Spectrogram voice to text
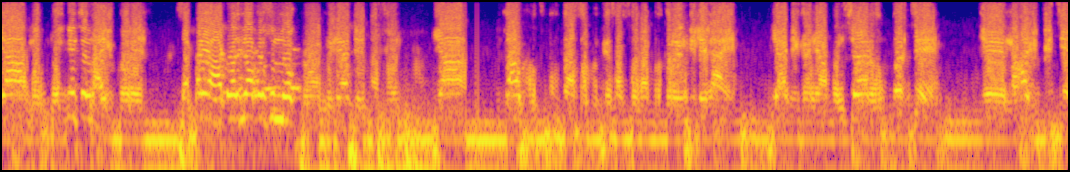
या मतमोजणीचं लाईव्ह करेल. सकाळी आठ वाजल्यापासून लोक मीडिया देत असून या तासापतीचा सोलापूरकरण दिलेलं आहे. या ठिकाणी आपण शहर उत्तरचे जे महायुतीचे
